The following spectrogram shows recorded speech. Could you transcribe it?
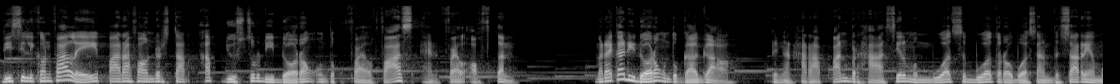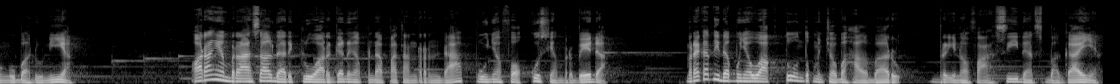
Di Silicon Valley, para founder startup justru didorong untuk fail fast and fail often. Mereka didorong untuk gagal, dengan harapan berhasil membuat sebuah terobosan besar yang mengubah dunia – Orang yang berasal dari keluarga dengan pendapatan rendah punya fokus yang berbeda. Mereka tidak punya waktu untuk mencoba hal baru, berinovasi, dan sebagainya.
